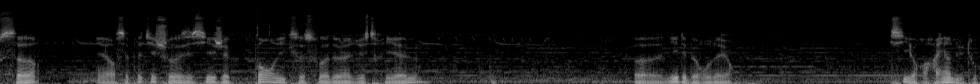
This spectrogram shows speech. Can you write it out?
ça. Et alors ces petites choses ici, j'ai pas envie que ce soit de l'industriel. Euh, ni des bureaux d'ailleurs. Ici il n'y aura rien du tout.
